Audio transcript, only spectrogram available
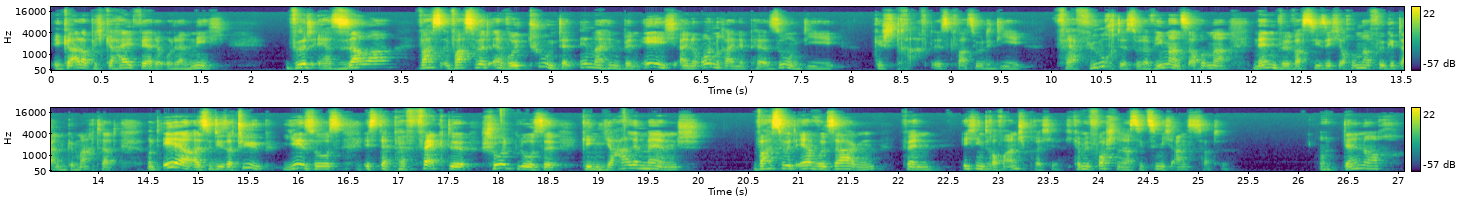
egal, ob ich geheilt werde oder nicht, wird er sauer? Was, was wird er wohl tun? Denn immerhin bin ich eine unreine Person, die gestraft ist quasi oder die verflucht ist oder wie man es auch immer nennen will, was sie sich auch immer für Gedanken gemacht hat. Und er, also dieser Typ, Jesus, ist der perfekte, schuldlose, geniale Mensch. Was wird er wohl sagen, wenn ich ihn darauf anspreche. Ich kann mir vorstellen, dass sie ziemlich Angst hatte. Und dennoch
